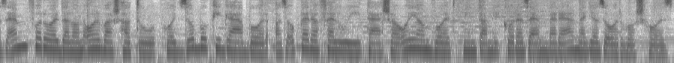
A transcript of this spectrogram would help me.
Az M4 oldalon olvasható, hogy Zoboki Gábor, az opera felújítása olyan volt, mint amikor az ember elmegy az orvoshoz.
